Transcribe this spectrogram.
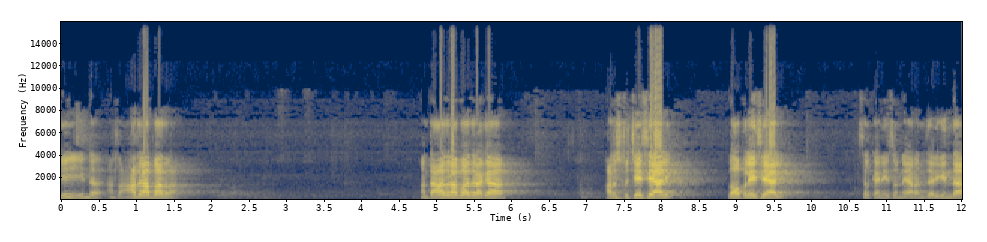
ఏంట అసలు ఆదరా బాదరా? అంత ఆదరాబాదరాగా అరెస్టు చేసేయాలి లోపల వేసేయాలి. అసలు కనీసం నేరం జరిగిందా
